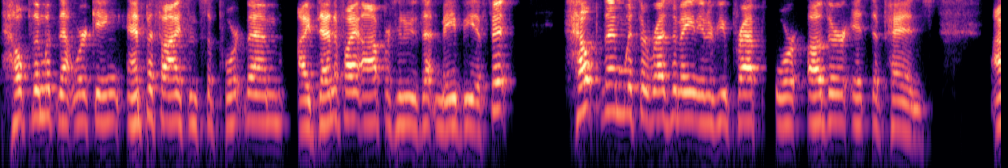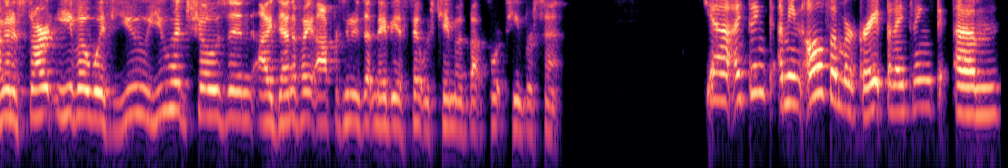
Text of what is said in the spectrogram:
help them with networking, empathize and support them, identify opportunities that may be a fit, help them with the resume and interview prep, or other, it depends. I'm going to start, Eva, with you. You had chosen identify opportunities that may be a fit, which came with about 14%. Yeah, I think, I mean, all of them are great, but I think um,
